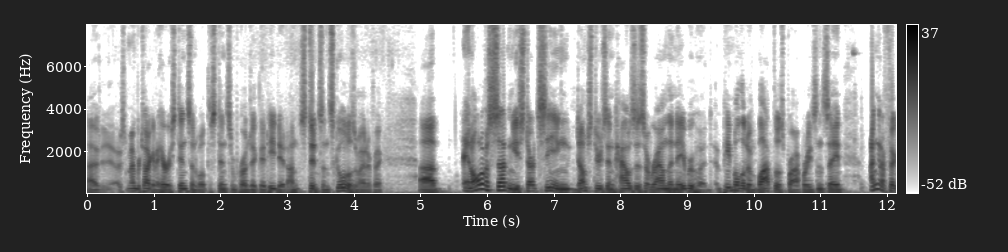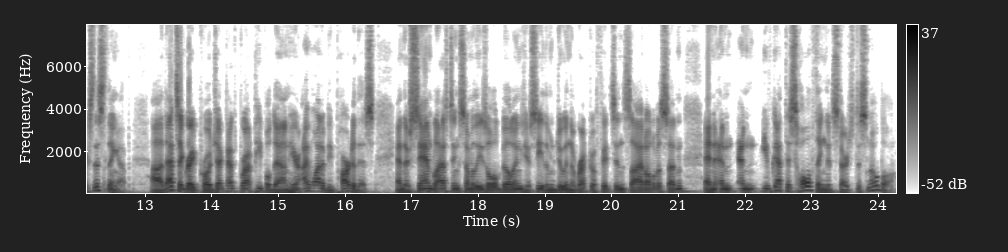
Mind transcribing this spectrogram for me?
uh, I remember talking to Harry Stinson about the Stinson project that he did on Stinson School, as a matter of fact. Uh, and all of a sudden, you start seeing dumpsters in houses around the neighborhood. People that have bought those properties and saying, "I'm going to fix this thing up." Uh, that's a great project. That's brought people down here. I want to be part of this. And they're sandblasting some of these old buildings. You see them doing the retrofits inside all of a sudden, and and and you've got this whole thing that starts to snowball.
